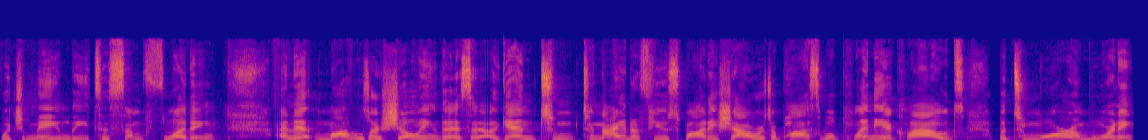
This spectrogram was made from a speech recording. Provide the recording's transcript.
which may lead to some flooding. And it, models are showing this. Again, Tonight, a few spotty showers are possible, plenty of clouds, but tomorrow morning,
